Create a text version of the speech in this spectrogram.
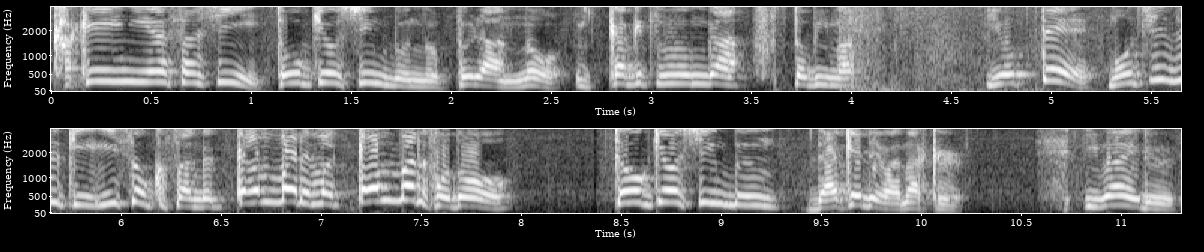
家計に優しい東京新聞のプランの1ヶ月分が吹っ飛びます。よって、望月衣塑子さんが頑張れば頑張るほど、東京新聞だけではなく、いわゆる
